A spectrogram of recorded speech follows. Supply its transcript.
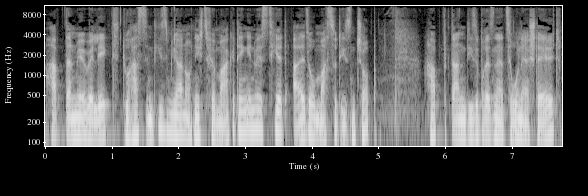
habe dann mir überlegt, du hast in diesem Jahr noch nichts für Marketing investiert, also machst du diesen Job. Hab dann diese Präsentation erstellt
